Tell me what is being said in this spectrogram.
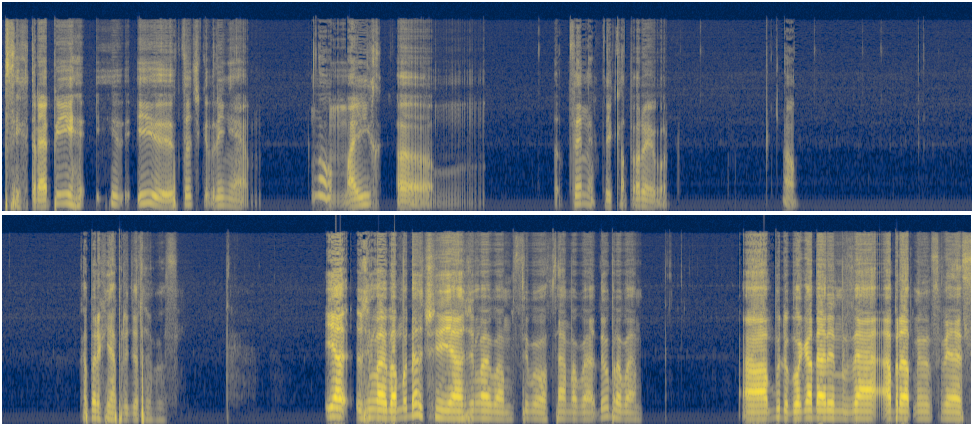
психотерапии и, и с точки зрения, ну, моих э, ценностей, которые вот, ну, которых я придерживаюсь. Я желаю вам удачи, я желаю вам всего самого доброго. А, буду благодарен за обратную связь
